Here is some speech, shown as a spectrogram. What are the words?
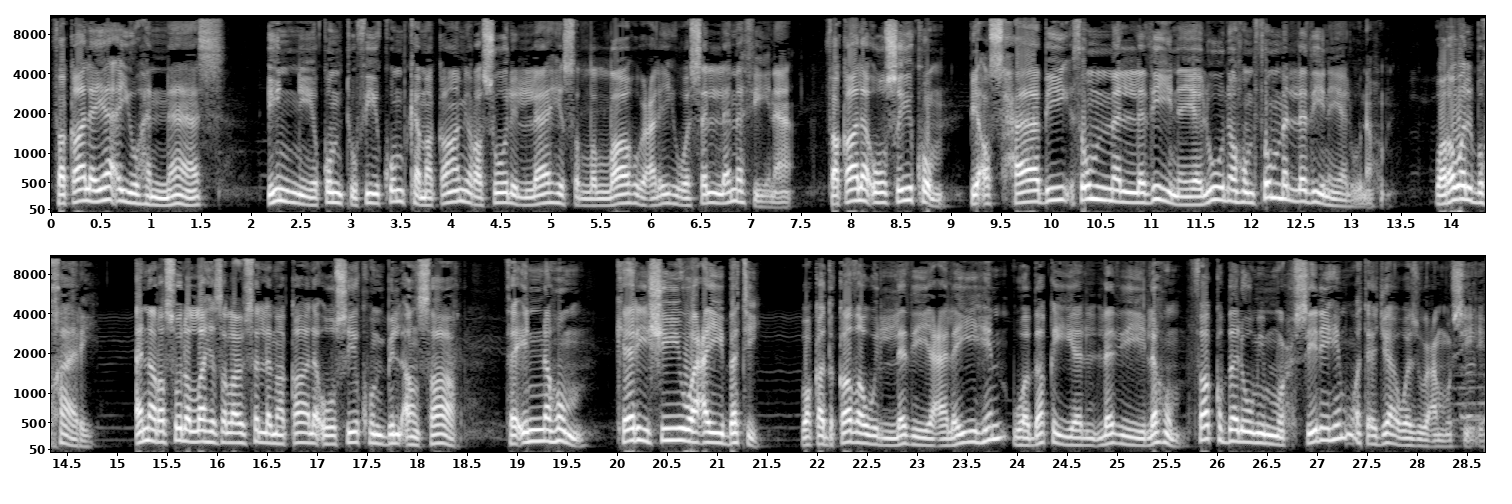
فقال يا أيها الناس إني قمت فيكم كمقام رسول الله صلى الله عليه وسلم فينا. فقال أوصيكم بأصحابي ثم الذين يلونهم ثم الذين يلونهم. وروى البخاري أن رسول الله صلى الله عليه وسلم قال أوصيكم بالأنصار فإنهم كرشي وعيبتي. وقد قضوا الذي عليهم وبقي الذي لهم فاقبلوا من محسنهم وتجاوزوا عن مسيئهم.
